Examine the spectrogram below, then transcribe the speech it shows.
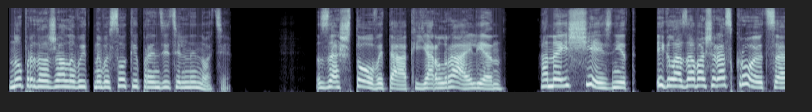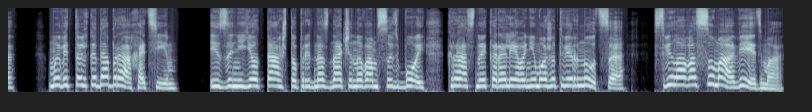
но продолжала выть на высокой пронзительной ноте. «За что вы так, Ярл Райлен? Она исчезнет, и глаза ваши раскроются. Мы ведь только добра хотим. Из-за нее та, что предназначена вам судьбой, Красная Королева не может вернуться. Свела вас с ума, ведьма!»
